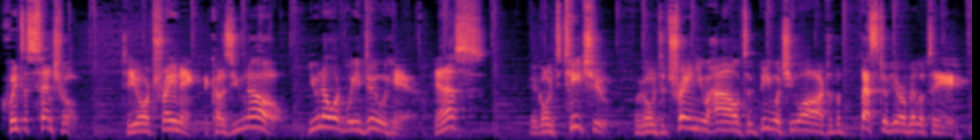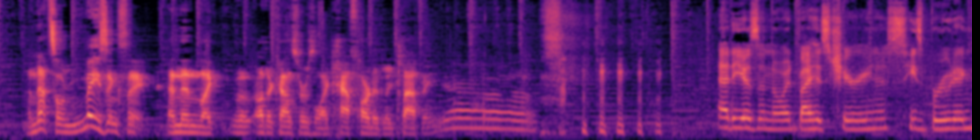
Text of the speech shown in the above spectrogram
quintessential to your training because you know, you know what we do here, yes? We're going to teach you, we're going to train you how to be what you are to the best of your ability. And that's an amazing thing. And then, like, the other counselors, like, half heartedly clapping. Yeah. Eddie is annoyed by his cheeriness. He's brooding.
